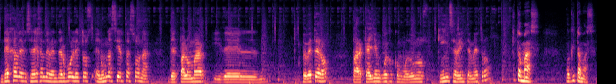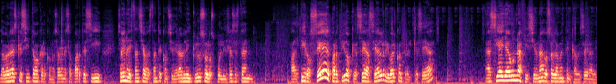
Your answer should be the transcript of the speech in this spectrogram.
deja de, se dejan de vender boletos en una cierta zona del Palomar y del Pebetero para que haya un hueco como de unos 15, 20 metros. poquito más, poquito más. La verdad es que sí tengo que reconocer en esa parte, sí, sí hay una distancia bastante considerable. Incluso los policías están al tiro, sea el partido que sea, sea el rival contra el que sea. Así haya un aficionado solamente en cabecera de-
